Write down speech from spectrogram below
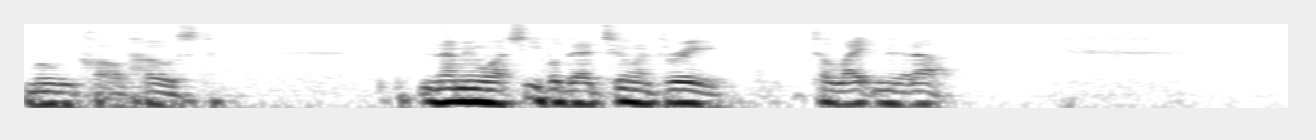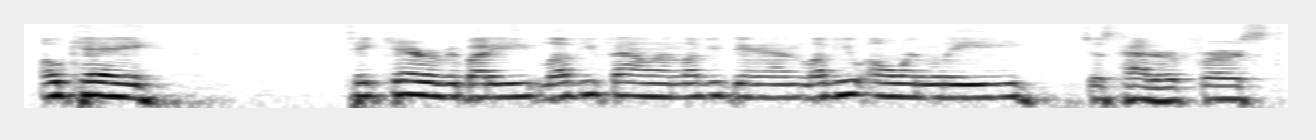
a movie called Host. And then we watched Evil Dead 2 and 3 to lighten it up. Okay. Take care, everybody. Love you, Fallon. Love you, Dan. Love you, Owen Lee. Just had her first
